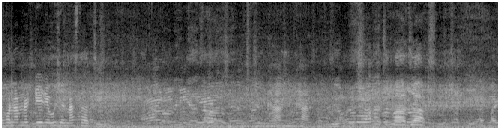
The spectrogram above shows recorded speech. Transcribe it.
এখন আমরা ট্রেনে বসে নাস্তা হচ্ছি খা খা সাজালন তেলের খাজা এখন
